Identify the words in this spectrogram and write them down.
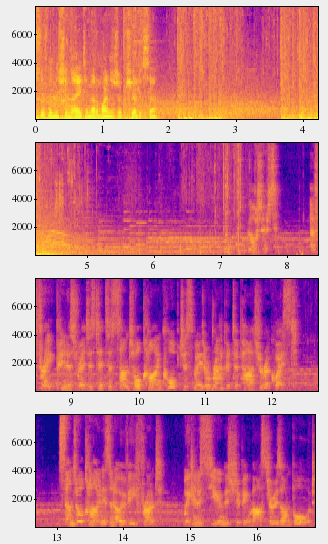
Что ж вы начинаете? Нормально же общались, а? Got it. A freight pinnace registered to Suntor Klein Corp just made a rapid departure request. Suntor Klein is an OV front. We can assume the shipping master is on board.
